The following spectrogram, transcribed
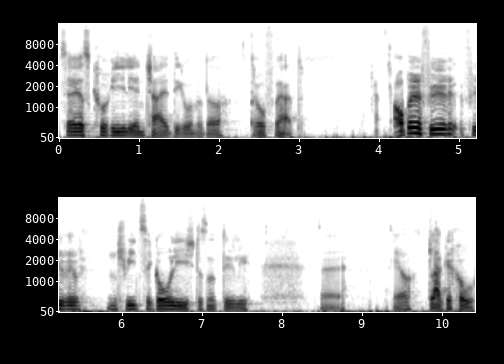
sehr eine skurrile Entscheidung, die er da getroffen hat. Aber für, für einen Schweizer Goalie ist das natürlich äh, ja, gelegen gekommen,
